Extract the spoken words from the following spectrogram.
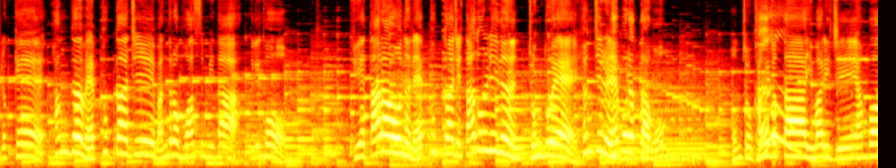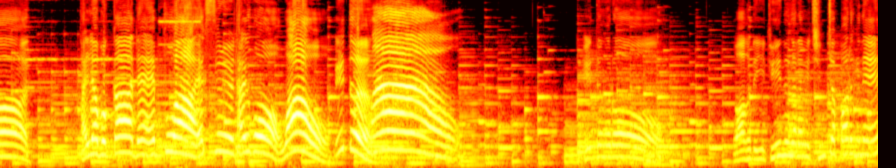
이렇게 황금 F까지 만들어 보았습니다. 그리고 뒤에 따라오는 F까지 따돌리는 정도의 현질을 해버렸다고? 엄청 강해졌다 이 말이지. 한번 달려볼까? 내 F와 X를 달고. 와우! 1등! 와우. 1등으로 와 근데 이 뒤에 있는 사람이 진짜 빠르긴 해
